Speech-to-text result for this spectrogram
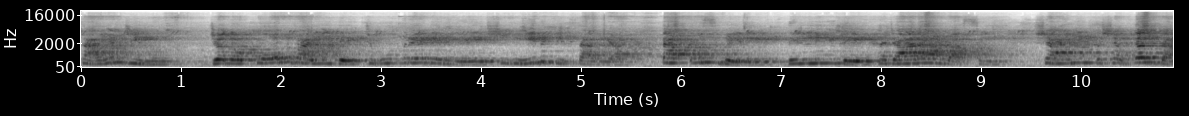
ਸਾਹਿਬ ਜੀ ਨੂੰ ਜਦੋਂ ਕੋਤਵਾਲੀ ਦੇ ਚਬੂਤਰੇ ਦੇ ਨੇੜੇ ਸ਼ਹੀਦ ਕੀਤਾ ਗਿਆ, ਤਾਂ ਉਸ ਵੇਲੇ ਦਿੱਲੀ ਦੇ ਹਜ਼ਾਰਾਂ ਵਾਸੀ ਸ਼ਾਹੀ ਤਸ਼ੱਦਦ ਦਾ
